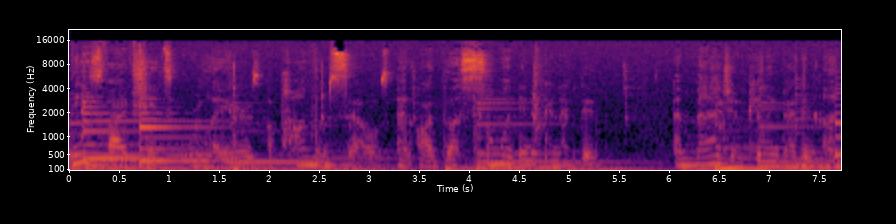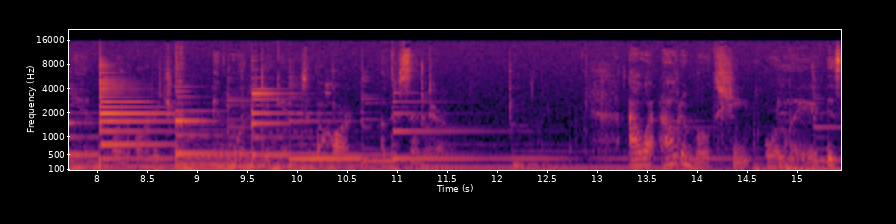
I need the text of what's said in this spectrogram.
These five sheaths or layers upon themselves and are thus somewhat interconnected Imagine peeling back an onion or an artichoke in order to get to the heart of the center. Our outermost sheath or layer is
